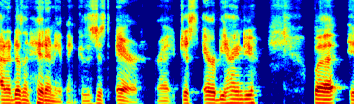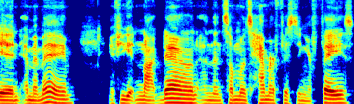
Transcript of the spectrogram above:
And it doesn't hit anything because it's just air, right? Just air behind you. But in MMA, if you get knocked down and then someone's hammer fisting your face,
